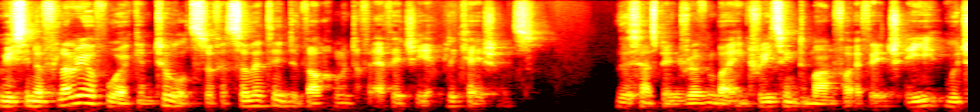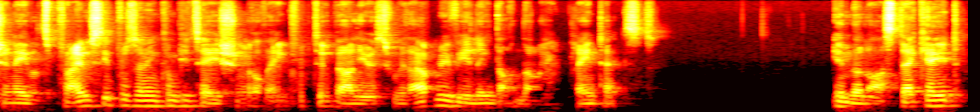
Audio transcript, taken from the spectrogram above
We've seen a flurry of work and tools to facilitate development of FHE applications. This has been driven by increasing demand for FHE, which enables privacy-preserving computation of encrypted values without revealing the underlying plaintext. In the last decade,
